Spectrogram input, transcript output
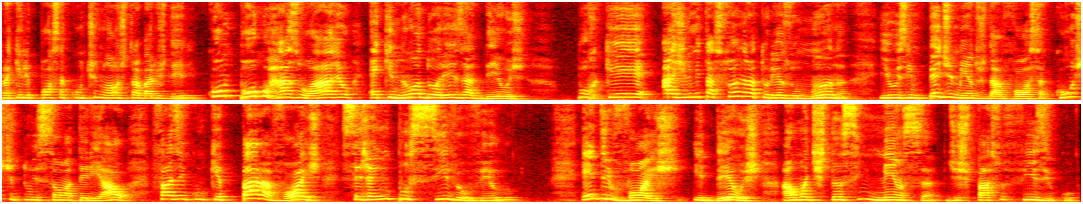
para que ele possa continuar os trabalhos dele. Quão pouco razoável é que não adoreis a Deus, porque as limitações da natureza humana e os impedimentos da vossa constituição material fazem com que para vós seja impossível vê-lo. Entre vós e Deus há uma distância imensa de espaço físico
